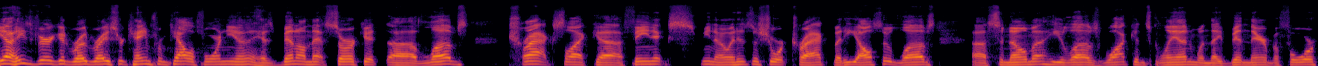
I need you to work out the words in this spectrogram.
Yeah, he's a very good road racer. Came from California, has been on that circuit. Uh, loves tracks like uh, Phoenix, you know, and it's a short track, but he also loves uh, Sonoma. He loves Watkins Glen when they've been there before,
